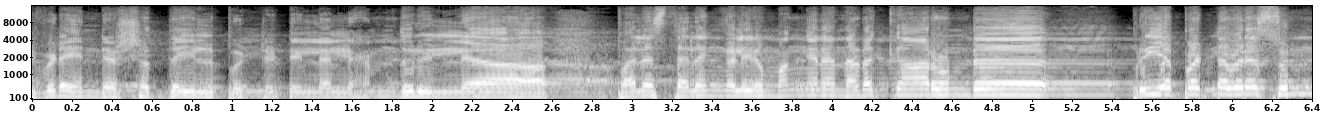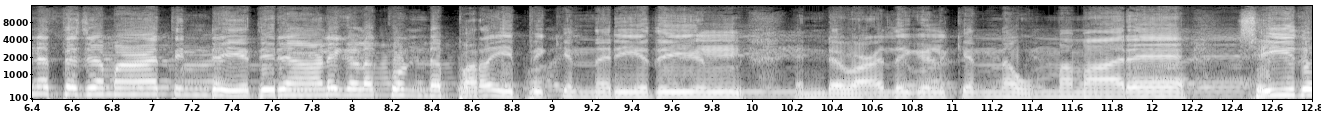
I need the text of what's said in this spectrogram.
ഇവിടെ എന്റെ ശ്രദ്ധയിൽ പെട്ടിട്ടില്ല അലഹമില്ല പല സ്ഥലങ്ങളിലും അങ്ങനെ നടക്കാറുണ്ട്. പ്രിയപ്പെട്ടവരെ സുന്നത്ത് ജമാഅത്തിന്റെ എതിരാളികളെ കൊണ്ട് പറയിപ്പിക്കുന്ന രീതിയിൽ എന്റെ വാഴ്ന്നു കേൾക്കുന്ന ഉമ്മമാരെ ചെയ്തു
